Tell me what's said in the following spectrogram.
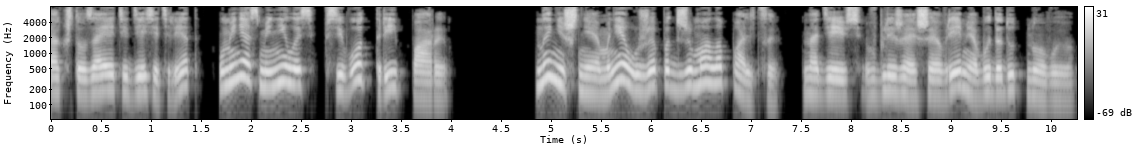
Так что за эти 10 лет у меня сменилось всего три пары. Нынешняя мне уже поджимала пальцы. Надеюсь, в ближайшее время выдадут новую.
